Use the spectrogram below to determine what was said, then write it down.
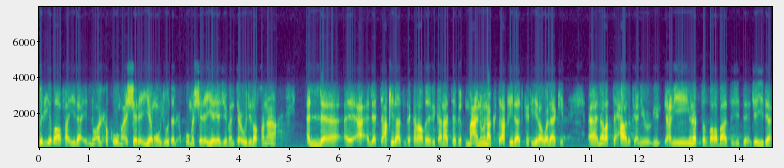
بالإضافة إلى أنه الحكومة الشرعية موجودة الحكومة الشرعية يجب أن تعود إلى صنعاء. التعقيدات اللي ذكرها ضيفك أنا أتفق مع أن هناك تعقيدات كثيرة ولكن آه، نرى التحالف يعني يعني ينفذ ضربات جدا جيدة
